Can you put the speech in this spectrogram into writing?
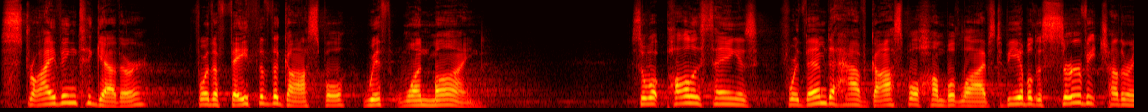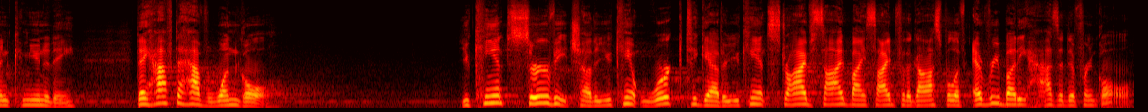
Striving together for the faith of the gospel with one mind. So what Paul is saying is for them to have gospel humbled lives, to be able to serve each other in community, they have to have one goal. You can't serve each other, you can't work together, you can't strive side by side for the gospel if everybody has a different goal.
